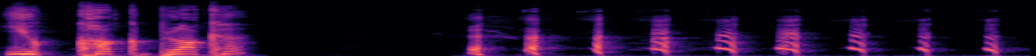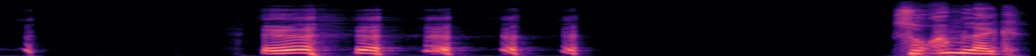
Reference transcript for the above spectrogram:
You cock blocker. so I'm like,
